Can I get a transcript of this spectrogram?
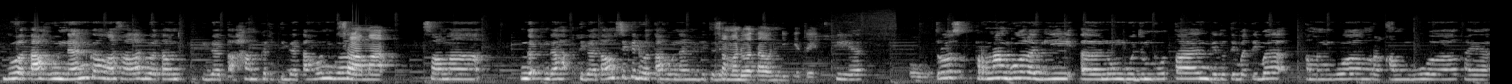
dua tahunan kalau nggak salah dua tahun tiga hampir tiga tahun gue Selama selama nggak nggak tiga tahun sih kayak dua tahunan gitu deh. sama dua tahun gitu ya. iya Oh. terus pernah gue lagi eh, nunggu jemputan gitu tiba-tiba temen gue ngerekam gue kayak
